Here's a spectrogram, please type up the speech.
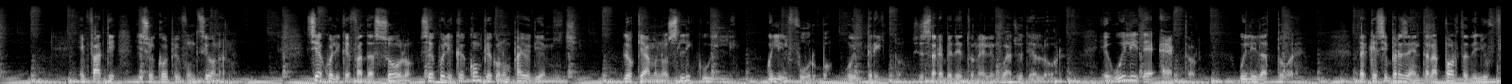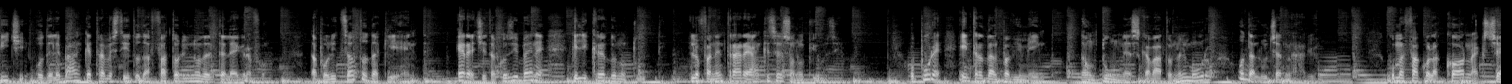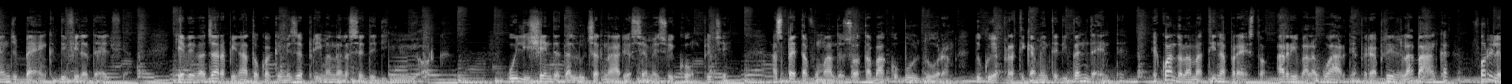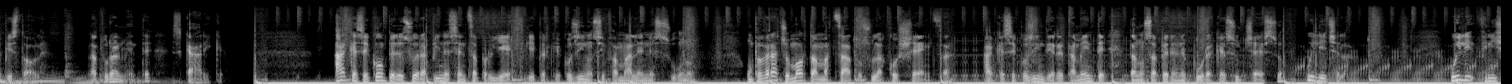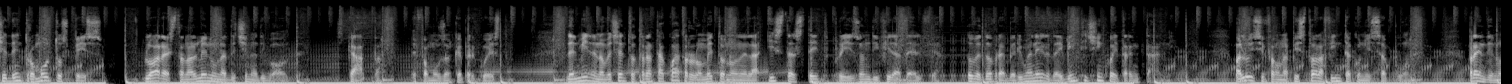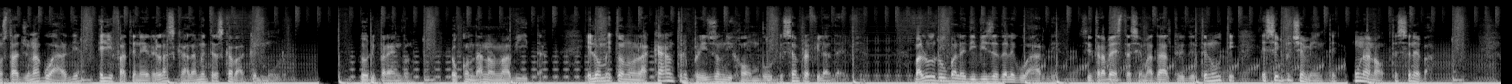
Infatti i suoi colpi funzionano, sia quelli che fa da solo, sia quelli che compie con un paio di amici. Lo chiamano Slick Willy, Willy il furbo o il dritto, si sarebbe detto nel linguaggio di allora, e Willy the actor, Willy l'attore, perché si presenta alla porta degli uffici o delle banche travestito da fattorino del telegrafo, da poliziotto o da cliente, e recita così bene che gli credono tutti e lo fanno entrare anche se sono chiusi. Oppure entra dal pavimento, da un tunnel scavato nel muro o dal lucernario, come fa con la Corn Exchange Bank di Filadelfia, che aveva già rapinato qualche mese prima nella sede di New York. Willy scende dal lucernario assieme ai suoi complici, aspetta fumando il suo tabacco Bull Durham, di cui è praticamente dipendente, e quando la mattina presto arriva la guardia per aprire la banca, fuori le pistole, naturalmente scariche. Anche se compie le sue rapine senza proiettili, perché così non si fa male a nessuno, un poveraccio morto ammazzato sulla coscienza, anche se così indirettamente da non sapere neppure che è successo, Willy ce l'ha. Willy finisce dentro molto spesso, lo arrestano almeno una decina di volte scappa, è famoso anche per questo. Nel 1934 lo mettono nella Easter State Prison di Filadelfia, dove dovrebbe rimanere dai 25 ai 30 anni. Ma lui si fa una pistola finta con il sapone, prende in ostaggio una guardia e gli fa tenere la scala mentre scavalca il muro. Lo riprendono, lo condannano a vita e lo mettono nella Country Prison di Homburg, sempre a Filadelfia. Ma lui ruba le divise delle guardie, si traveste assieme ad altri detenuti e semplicemente una notte se ne va.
